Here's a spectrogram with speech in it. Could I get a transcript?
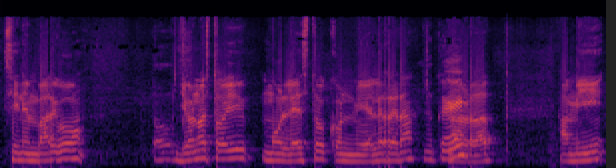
Sin embargo, yo no estoy molesto con Miguel Herrera. La verdad, a mí,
